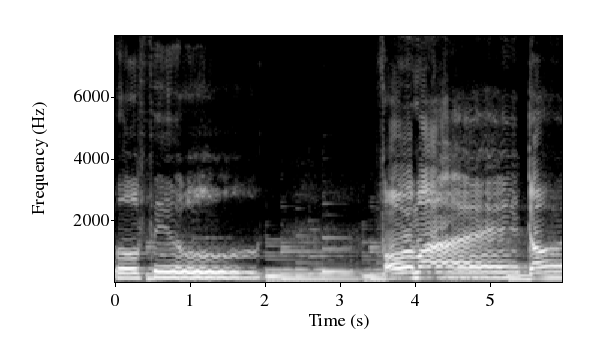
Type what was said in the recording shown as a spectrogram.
fulfill. For my darling,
